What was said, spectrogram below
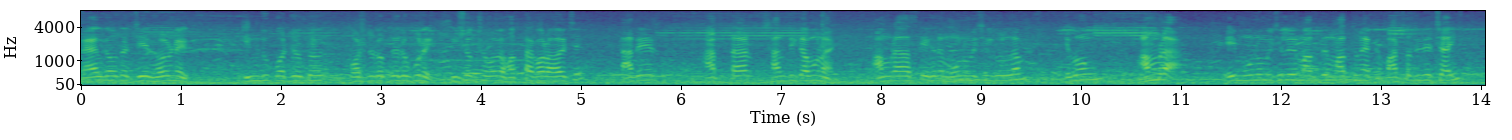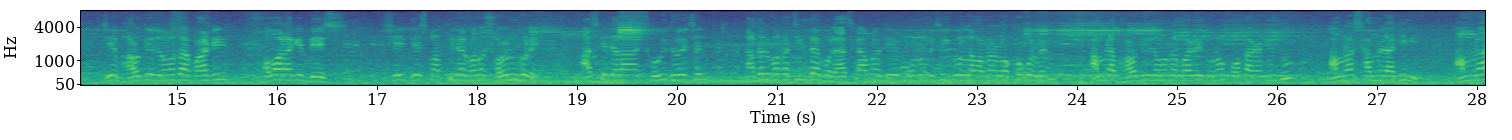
পেহেলগাঁওতে যে ধরনের হিন্দু পর্যটক পর্যটকদের উপরে নৃশংসভাবে হত্যা করা হয়েছে। তাদের আত্মার শান্তি কামনায় আমরা আজকে এখানে মৌন মিছিল করলাম এবং আমরা এই মৌন মিছিলের মাধ্যমে মাধ্যমে একটা বার্তা দিতে চাই যে ভারতীয় জনতা পার্টির সবার আগে দেশ, সেই দেশ মাতৃকার কথা স্মরণ করে আজকে যারা শহীদ হয়েছেন, তাদের কথা চিন্তা করে আজকে আমরা যে মৌন মিছিল করলাম, আপনারা লক্ষ্য করবেন, আমরা ভারতীয় জনতা পার্টির কোনো পতাকা কিন্তু আমরা সামনে রাখিনি। আমরা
